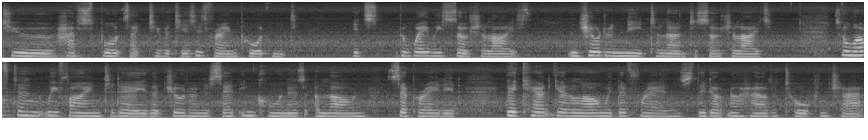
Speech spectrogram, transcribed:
to have sports activities is very important. It's the way we socialize, and children need to learn to socialize. So often we find today that children are set in corners, alone, separated. They can't get along with their friends. They don't know how to talk and chat.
